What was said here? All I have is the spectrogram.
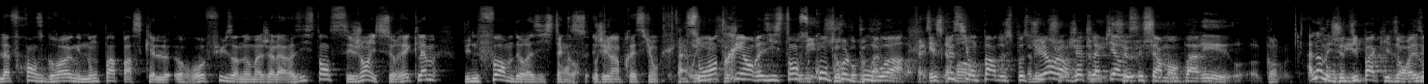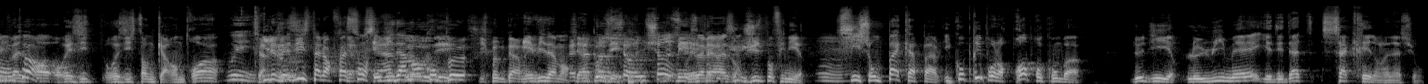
la France grogne non pas parce qu'elle refuse un hommage à la résistance. Ces gens, ils se réclament d'une forme de résistance, j'ai l'impression. Ils sont entrés en résistance contre le pouvoir. Est-ce que si on part de ce postulat, on leur jette la pierre nécessairement Ah non, mais je ne dis pas qu'ils ont raison ou tort. De 43, ils résistent à leur façon. Évidemment qu'on peut. Si je peux me permettre. Évidemment. C'est imposé. Une chose, mais vous avez raison. Juste pour finir, mmh. s'ils sont pas capables, y compris pour leur propre combat, de dire le 8 mai, il y a des dates sacrées dans la nation.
